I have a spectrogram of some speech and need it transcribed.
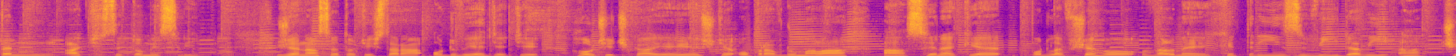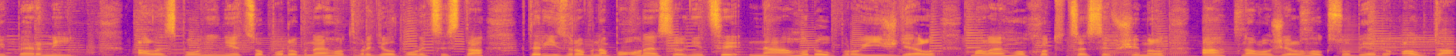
ten ať si to myslí. Žena se totiž stará o dvě děti. Holčička je ještě opravdu malá a synek je podle všeho velmi chytrý, zvídavý a čiperný. Alespoň něco podobného tvrdil policista, který zrovna po oné silnici náhodou projížděl, malého chodce si všiml a naložil ho k sobě do auta.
